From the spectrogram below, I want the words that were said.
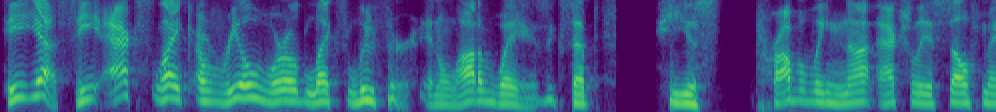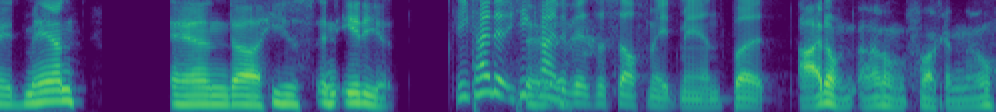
He yes, he acts like a real world Lex Luthor in a lot of ways, except he's probably not actually a self-made man and uh, he's an idiot. he kind of he kind of is a self-made man, but I don't I don't fucking know.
